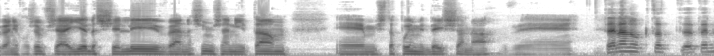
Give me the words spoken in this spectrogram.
ואני חושב שהידע שלי והאנשים שאני איתם אה, משתפרים מדי שנה, ו... תן לנו קצת, תן-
